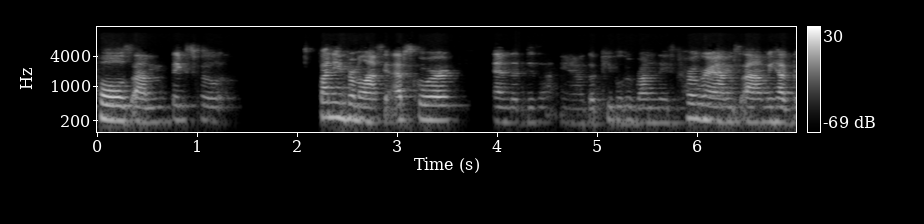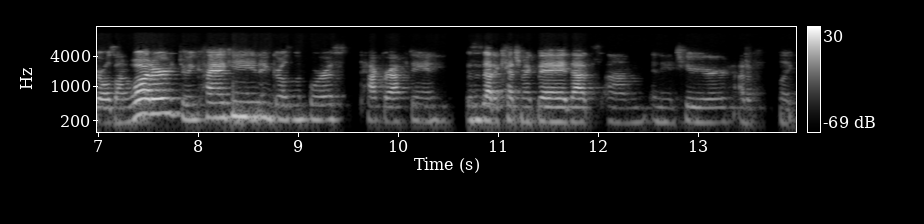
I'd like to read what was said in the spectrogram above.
pulls um, thanks to funding from Alaska EPSCoR and the you know, the people who run these programs. Um, we have Girls on Water doing kayaking and Girls in the Forest pack rafting. This is out of Kachemak Bay. That's um, in the interior out of like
